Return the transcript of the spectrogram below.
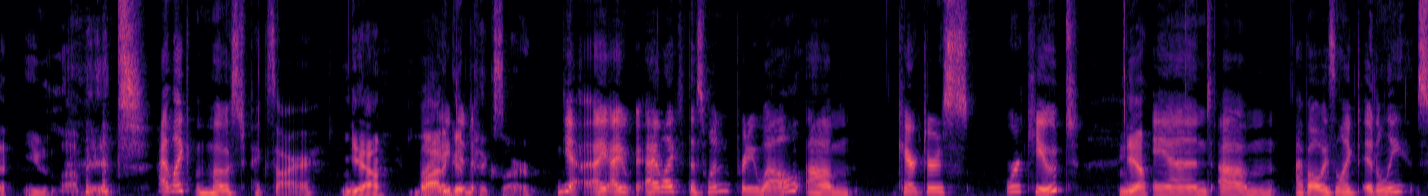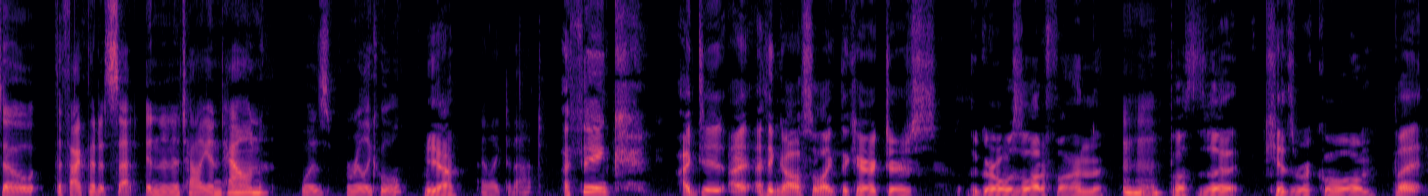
You love it. I like most Pixar. yeah. A lot I of good did- Pixar. Yeah, I, I I liked this one pretty well. Um characters were cute. Yeah. and um, I've always liked Italy, so the fact that it's set in an Italian town was really cool. Yeah. I liked that. I think I did. I, I think I also liked the characters. The girl was a lot of fun. hmm Both the kids were cool. But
